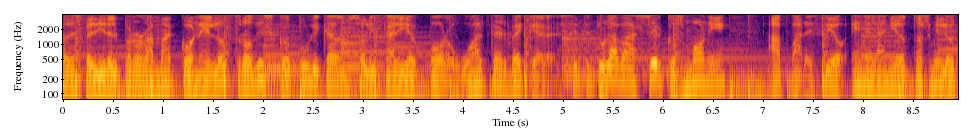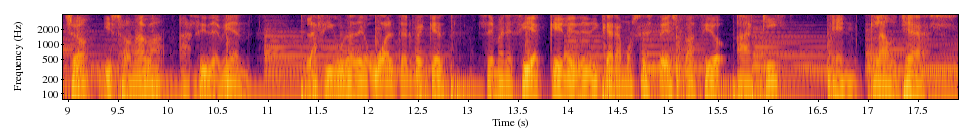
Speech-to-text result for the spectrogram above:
A despedir el programa con el otro disco publicado en solitario por Walter Becker. Se titulaba Circus Money, apareció en el año 2008 y sonaba así de bien. La figura de Walter Becker se merecía que le dedicáramos este espacio aquí en Cloud Jazz.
